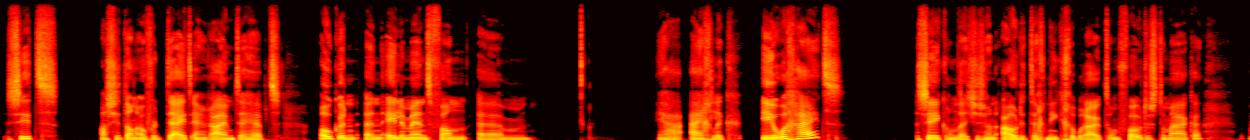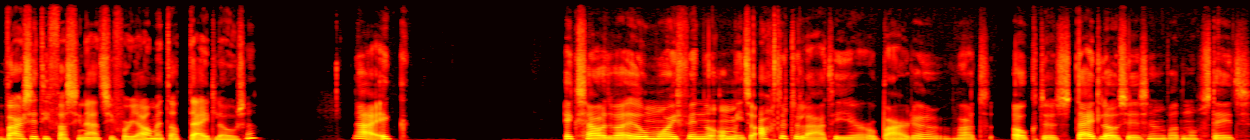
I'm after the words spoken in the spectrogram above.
zit, als je het dan over tijd en ruimte hebt, ook een, een element van ehm, ja, eigenlijk eeuwigheid. Zeker omdat je zo'n oude techniek gebruikt om foto's te maken. Waar zit die fascinatie voor jou met dat tijdloze? Nou, ik, ik zou het wel heel mooi vinden om iets achter te laten hier op aarde. Wat ook dus tijdloos is en wat nog steeds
